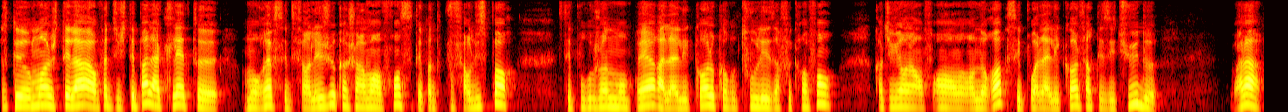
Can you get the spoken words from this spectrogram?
Parce que moi, j'étais là, en fait, j'étais pas l'athlète. Euh, mon rêve, c'est de faire les Jeux. Quand je suis arrivée en France, c'était pas pour faire du sport. C'était pour rejoindre mon père, aller à l'école comme tous les Africains enfants. Quand tu viens en Europe, c'est pour aller à l'école, faire tes études, voilà.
